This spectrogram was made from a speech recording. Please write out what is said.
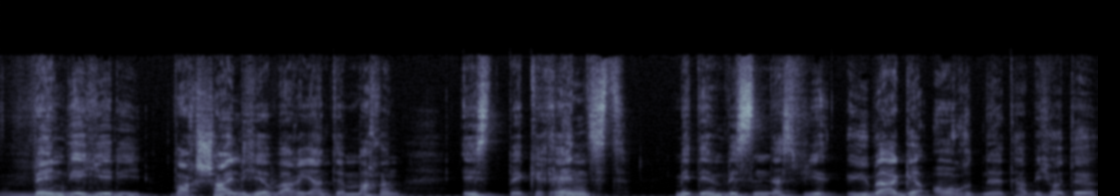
wenn wir hier die wahrscheinliche Variante machen, ist begrenzt mit dem Wissen, dass wir übergeordnet, habe ich heute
